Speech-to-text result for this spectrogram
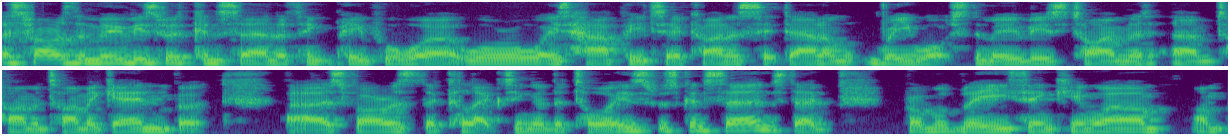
as far as the movies were concerned, I think people were, were always happy to kind of sit down and rewatch the movies time um, time and time again. But uh, as far as the collecting of the toys was concerned, they're probably thinking, "Well, I'm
